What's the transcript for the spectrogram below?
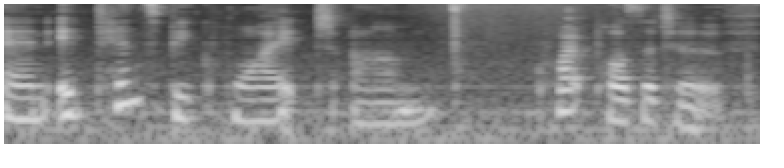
and it tends to be quite um, quite positive.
